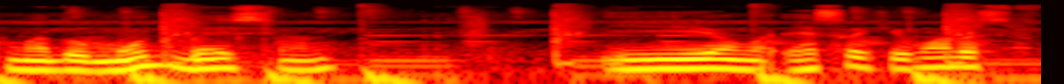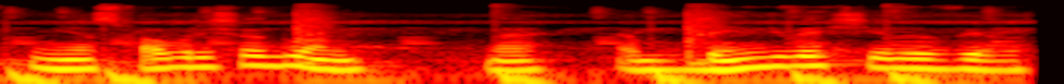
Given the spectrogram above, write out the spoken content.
que mandou muito bem esse ano. E essa aqui é uma das minhas favoritas do ano, né? É bem divertido ver ela.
